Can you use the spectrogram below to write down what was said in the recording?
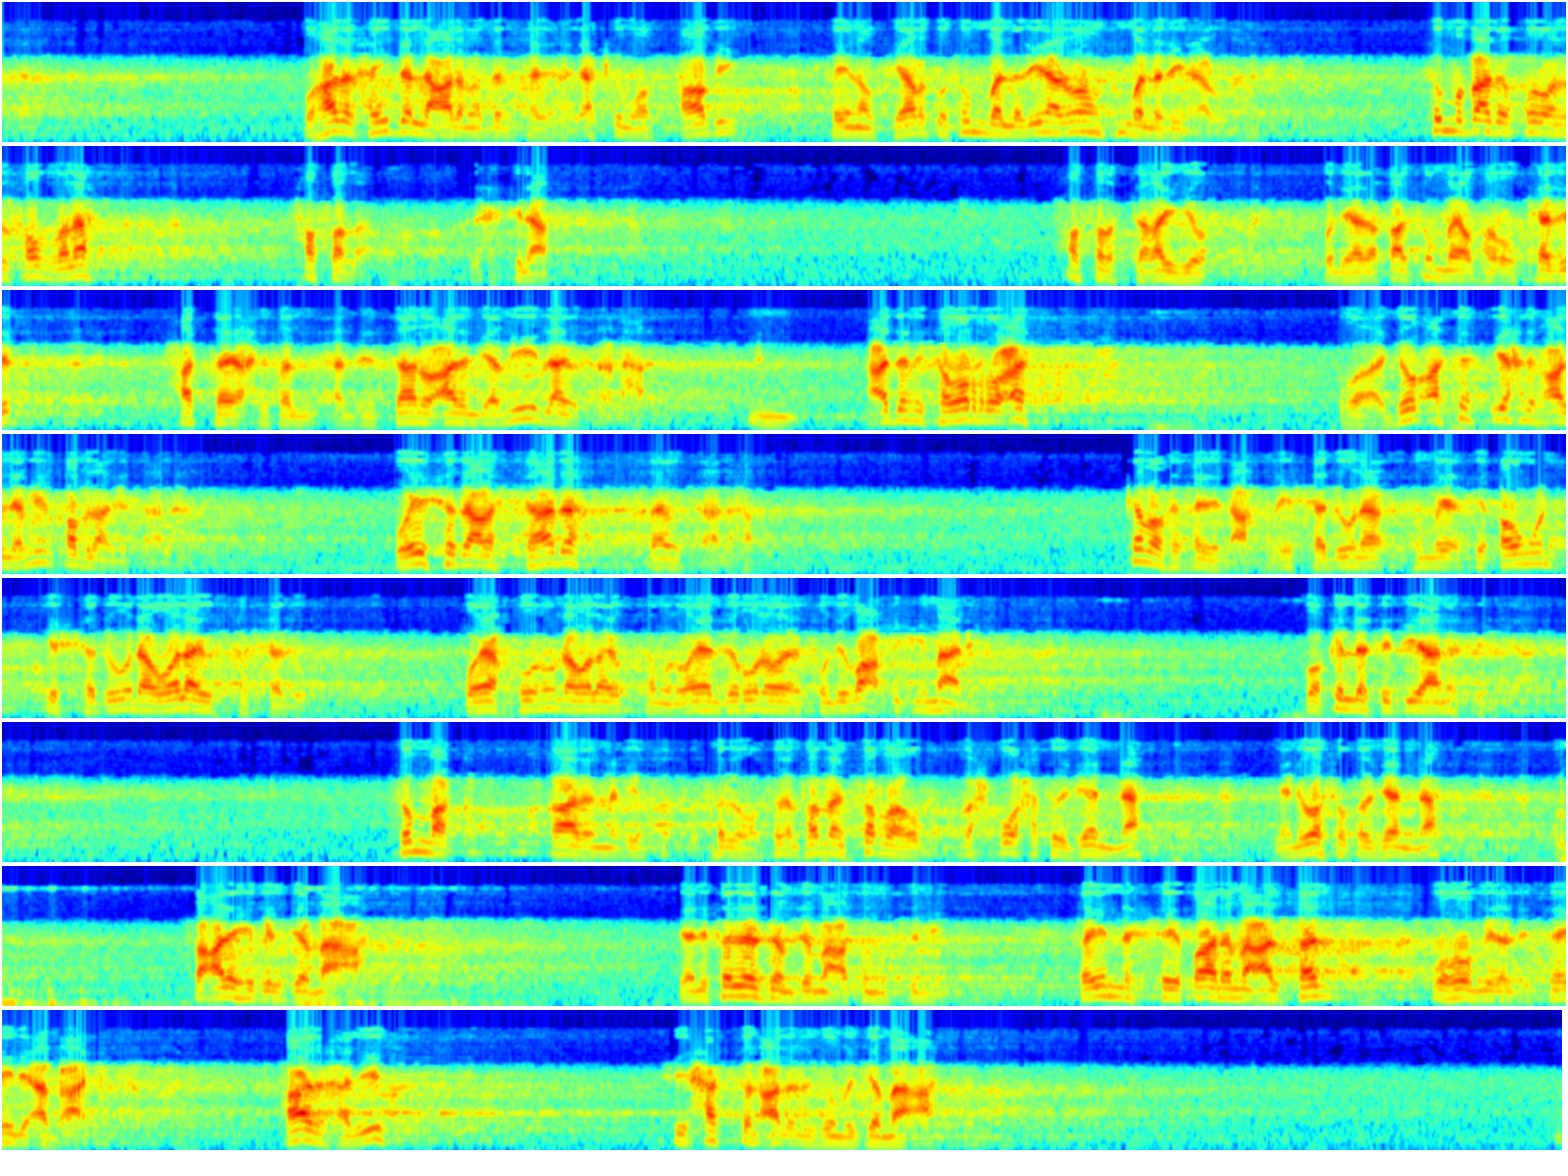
وهذا الحديث دل على ما دلت عليه أكرم أصحابي فإنهم خياركم ثم الذين يلونهم ثم الذين يلونهم. ثم بعد القرون المفضلة حصل الاختلاف. حصل التغير ولهذا قال ثم يظهر الكذب حتى يحلف الإنسان على اليمين لا يسألها. من عدم تورعه وجرأته يحلف على اليمين قبل أن يسألها. ويشهد على الشهادة لا يسألها. كما في الحديث الآخر يشهدون ثم يأتي قوم يشهدون ولا يستشهدون ويخونون ولا يؤتمون وينذرون ولا لضعف إيمانهم وقلة ديانتهم. ثم قال النبي صلى الله عليه وسلم فمن سره بحبوحة الجنة يعني وسط الجنة فعليه بالجماعة. يعني فليلزم جماعة المسلمين. فإن الشيطان مع الفذ وهو من الاثنين أبعد. هذا الحديث في حث على لزوم الجماعة.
